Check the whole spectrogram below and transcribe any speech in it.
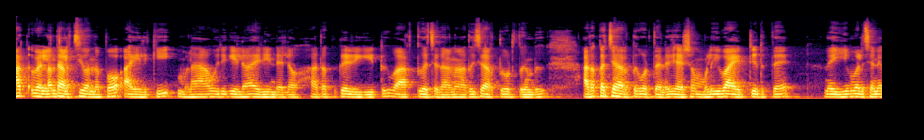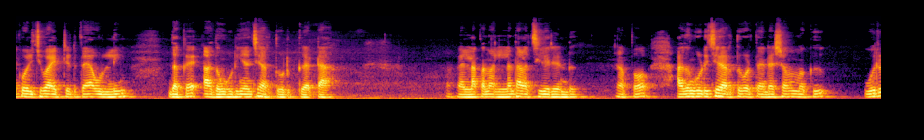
ആ വെള്ളം തിളച്ച് വന്നപ്പോൾ അതിലേക്ക് നമ്മൾ ആ ഒരു കിലോ അരി ഉണ്ടല്ലോ അതൊക്കെ കഴുകിയിട്ട് വാർത്ത് വെച്ചതാണ്. അത് ചേർത്ത് കൊടുത്തിട്ടുണ്ട്. അതൊക്കെ ചേർത്ത് കൊടുത്തതിന്റെ ശേഷം നമ്മൾ ഈ വയറ്റിയെടുത്ത നെയ്യും വെളിച്ചെണ്ണയൊക്കെ ഒഴിച്ച് വയറ്റിയെടുത്ത ആ ഉള്ളിയും ഇതൊക്കെ അതും കൂടി ഞാൻ ചേർത്ത് കൊടുക്കുക കേട്ടാ. വെള്ളമൊക്കെ നല്ല തിളച്ച് വരുന്നുണ്ട്. അപ്പോൾ അതും കൂടി ചേർത്ത് കൊടുത്തതിന്റെ ശേഷം നമുക്ക് ഒരു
